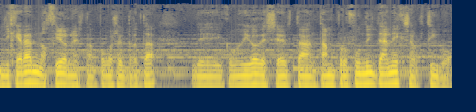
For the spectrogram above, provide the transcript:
ligeras nociones. Tampoco se trata de, como digo, de ser tan, tan profundo y tan exhaustivo.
